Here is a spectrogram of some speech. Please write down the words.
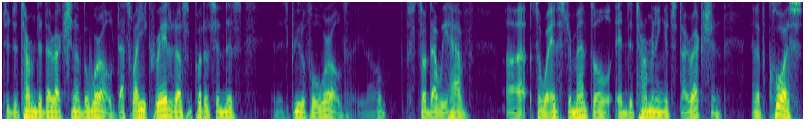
to determine the direction of the world. That's why He created us and put us in this in this beautiful world. You know, so that we have, uh, so we're instrumental in determining its direction. And of course,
